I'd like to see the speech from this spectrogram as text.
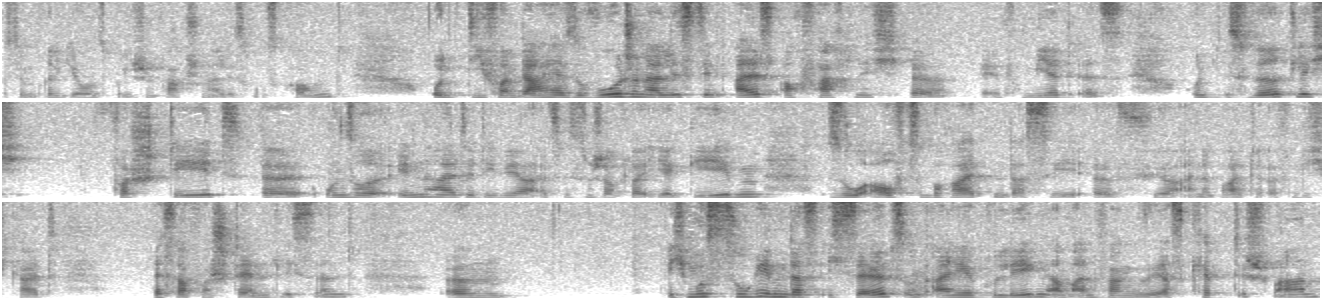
aus dem religionspolitischen Fachjournalismus kommt und die von daher sowohl Journalistin als auch fachlich äh, informiert ist und es wirklich versteht, unsere Inhalte, die wir als Wissenschaftler ihr geben, so aufzubereiten, dass sie äh, für eine breite Öffentlichkeit besser verständlich sind. Ähm, ich muss zugeben, dass ich selbst und einige Kollegen am Anfang sehr skeptisch waren,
